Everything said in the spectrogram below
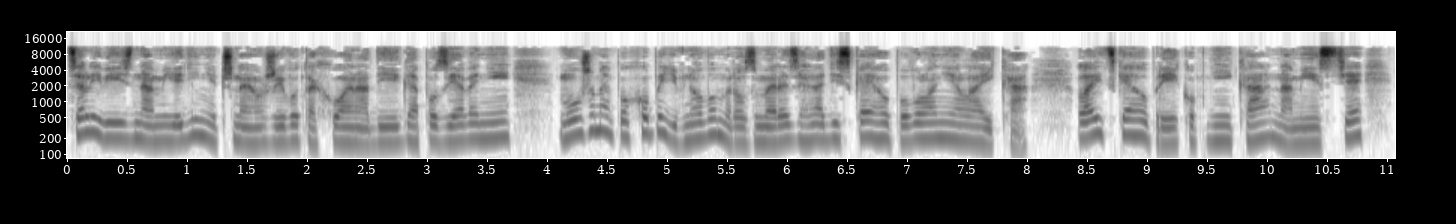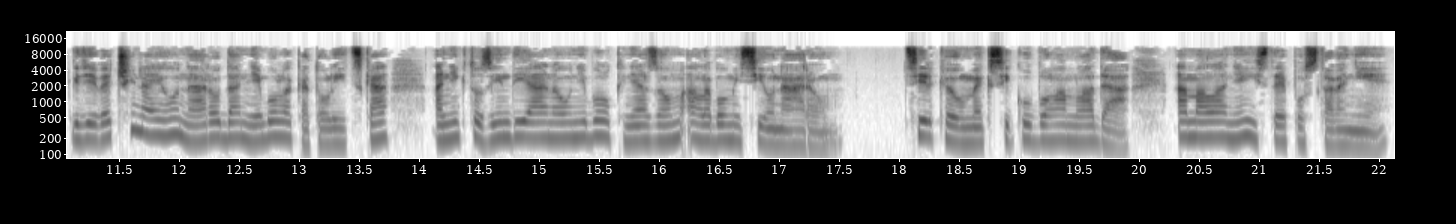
Celý význam jedinečného života Juana Diega po zjavení môžeme pochopiť v novom rozmere z hľadiska jeho povolania lajka, laického priekopníka na mieste, kde väčšina jeho národa nebola katolícka a nikto z indiánov nebol kňazom alebo misionárom. Církev v Mexiku bola mladá a mala neisté postavenie.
